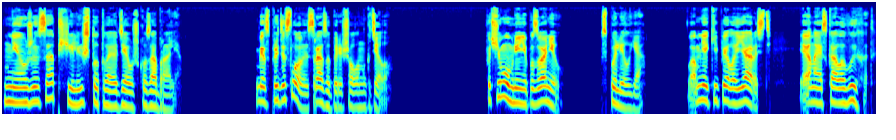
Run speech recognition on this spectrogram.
«Мне уже сообщили, что твою девушку забрали». Без предисловий сразу перешел он к делу. «Почему мне не позвонил?» — вспылил я. Во мне кипела ярость, и она искала выход.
